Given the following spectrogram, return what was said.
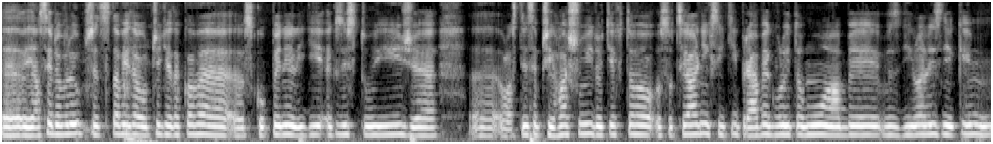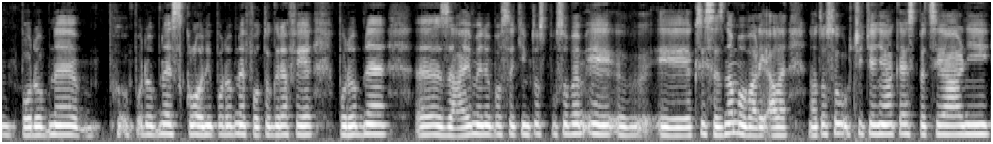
Eh, já si dovedu představit, a určitě takové eh, skupiny lidí existují, že eh, vlastně se přihlašují do těchto sociálních sítí právě kvůli tomu, aby sdíleli s někým podobné, podobné sklony, podobné fotografie, podobné zájmy, nebo se tímto způsobem i, i jak si seznamovali, ale na to jsou určitě nějaké speciální,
